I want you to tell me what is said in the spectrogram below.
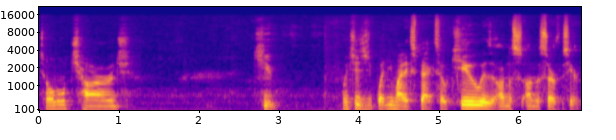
Total charge Q, which is what you might expect. So Q is on the, on the surface here.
